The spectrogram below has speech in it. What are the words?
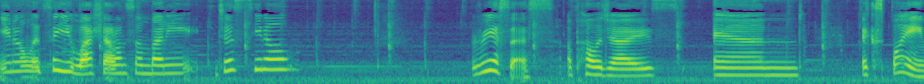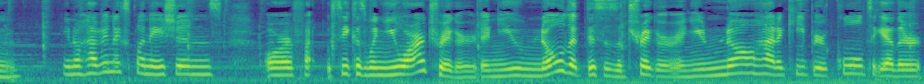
you know let's say you lash out on somebody just you know reassess apologize and explain. You know having explanations or see because when you are triggered and you know that this is a trigger and you know how to keep your cool together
